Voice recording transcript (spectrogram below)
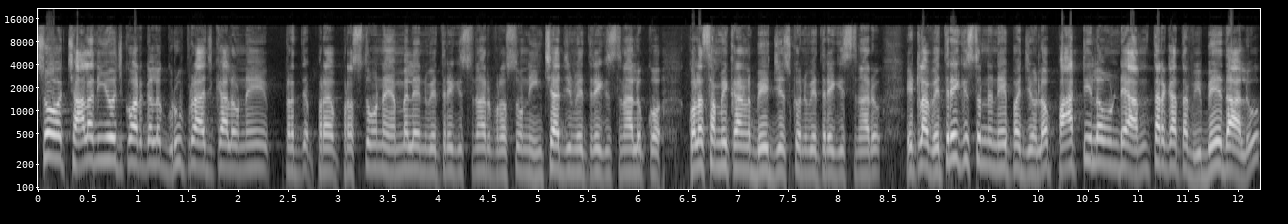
సో చాలా నియోజకవర్గాల్లో గ్రూప్ రాజకీయాలు ఉన్నాయి. ప్ర- ప్ర- ప్రస్తుతం ఉన్న ఎమ్మెల్యేని వ్యతిరేకిస్తున్నారు. ప్రస్తుతం ఉన్న ఇన్ఛార్జిని వ్యతిరేకిస్తున్నారు. కుల సమీకరణలు బేస్ చేసుకొని వ్యతిరేకిస్తున్నారు. ఇట్లా వ్యతిరేకిస్తున్న నేపథ్యంలో పార్టీలో ఉండే అంతర్గత విభేదాలు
